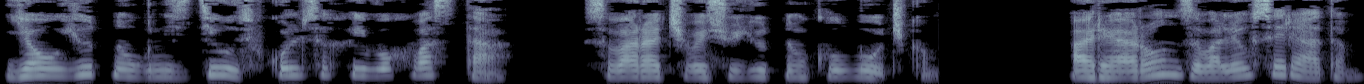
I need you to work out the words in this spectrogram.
Я уютно угнездилась в кольцах его хвоста, сворачиваясь уютным клубочком. А Риарон завалился рядом,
